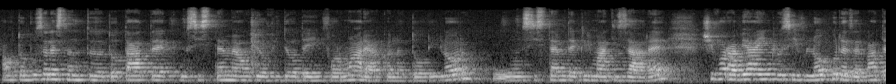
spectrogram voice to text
Autobuzele sunt dotate cu sisteme audio-video de informare a călătorilor, cu un sistem de climatizare și vor avea inclusiv locuri rezervate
